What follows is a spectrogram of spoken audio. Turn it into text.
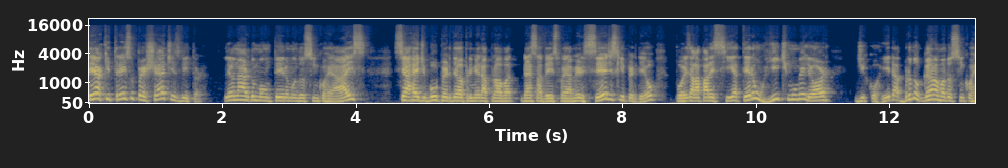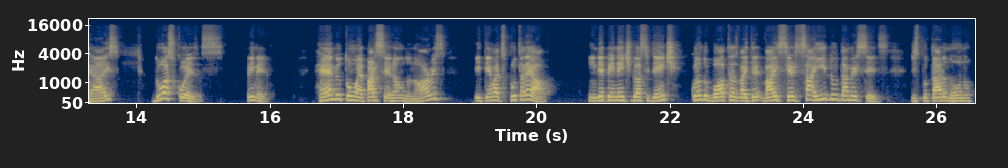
Tem aqui três superchats, Vitor. Leonardo Monteiro mandou cinco reais. Se a Red Bull perdeu a primeira prova, dessa vez foi a Mercedes que perdeu, pois ela parecia ter um ritmo melhor de corrida. Bruno Gama mandou cinco reais. Duas coisas. Primeiro, Hamilton é parceirão do Norris e tem uma disputa leal. Independente do acidente, quando Bottas vai, ter, vai ser saído da Mercedes, disputar o nono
